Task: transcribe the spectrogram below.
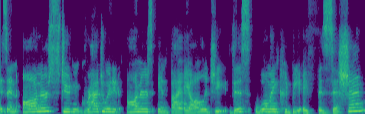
is an honors student, graduated honors in biology. This woman could be a physician.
